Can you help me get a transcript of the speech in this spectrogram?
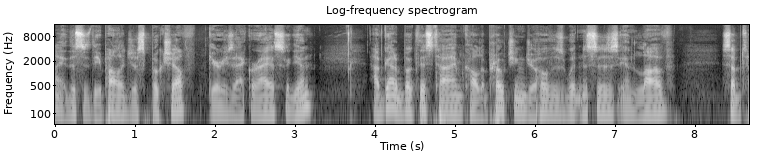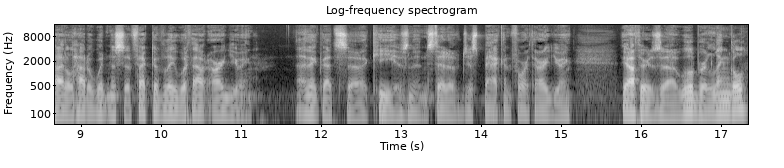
Hi, this is the Apologist Bookshelf, Gary Zacharias again. I've got a book this time called Approaching Jehovah's Witnesses in Love, subtitled How to Witness Effectively Without Arguing. I think that's uh, key, isn't it? Instead of just back and forth arguing. The author is uh, Wilbur Lingle,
